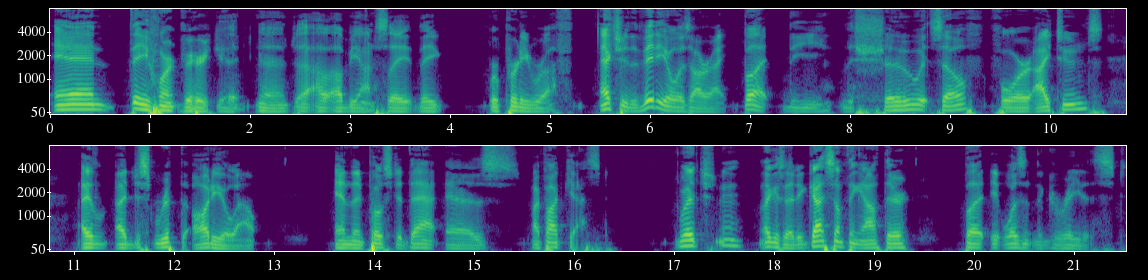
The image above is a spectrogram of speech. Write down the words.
And they weren't very good. Uh, I'll, I'll, be honest; they they were pretty rough. Actually, the video was all right, but the the show itself for iTunes, I I just ripped the audio out and then posted that as my podcast. Which, eh, like I said, it got something out there, but it wasn't the greatest.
